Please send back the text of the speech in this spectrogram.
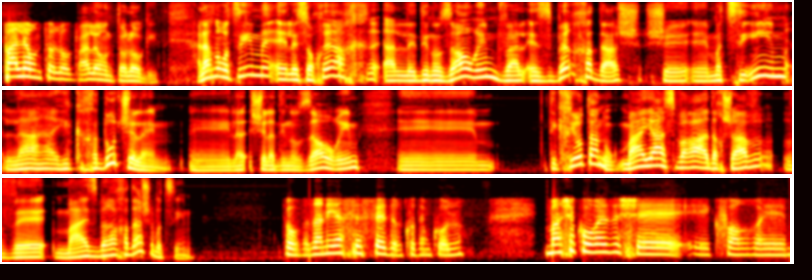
פלאונטולוגית. פלאונטולוגית. אנחנו רוצים uh, לשוחח על דינוזאורים ועל הסבר חדש שמציעים להיכחדות שלהם, uh, של הדינוזאורים. Uh, תיקחי אותנו, מה היה הסברה עד עכשיו ומה ההסבר החדש שמציעים? טוב, אז אני אעשה סדר קודם כל. מה שקורה זה שכבר uh,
